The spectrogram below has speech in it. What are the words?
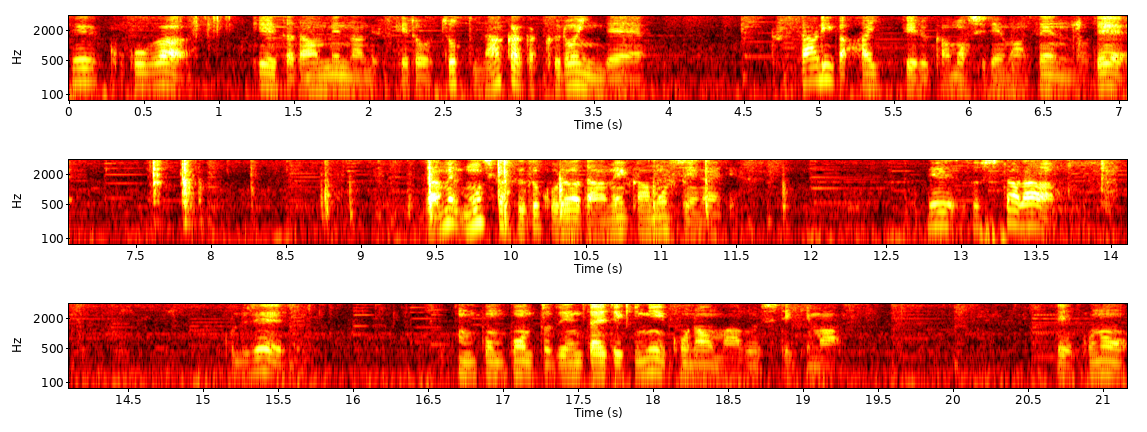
で、ここが切れた断面なんですけど、ちょっと中が黒いんで、鎖が入ってるかもしれませんので、ダメ、もしかするとこれはダメかもしれないです。で、そしたら、これでポンポンポンと全体的に粉をまぶしていきます。でこの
